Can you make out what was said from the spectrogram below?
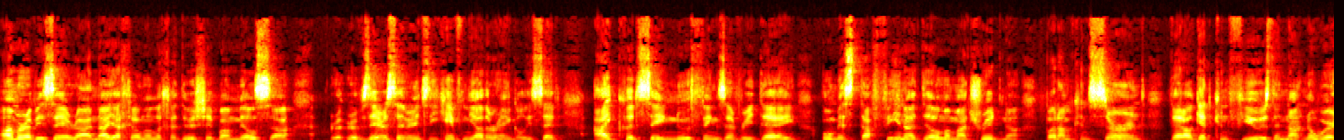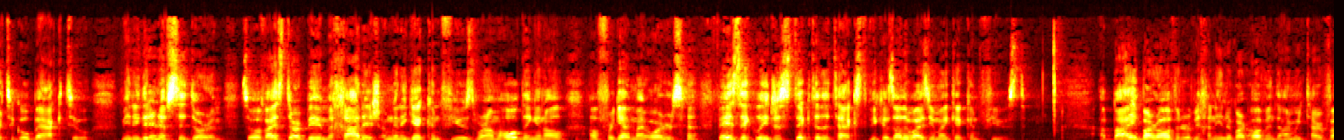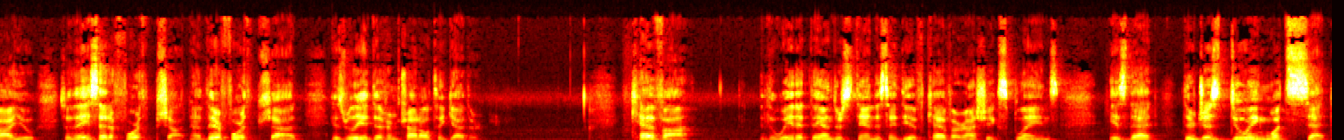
Amar Rabbi Zera, na yachelna lechadushe ba milsa. Rav Zera said very interesting. He came from the other angle. He said, "I could say new things every day, umistafina dilma matridna, but I'm concerned that I'll get confused and not know where to go back to. Meaning they didn't have sidurim. So if I start being mechadish, I'm going to get confused where I'm holding, and I'll I'll forget my orders. Basically, just stick to the text because otherwise you might get confused." Abai bar Oven, Rabbi Chanina bar Oven, the Amri Tarvayu. So they said a fourth pshat. Now their fourth pshat is really a different pshat altogether. Keva, the way that they understand this idea of keva, Rashi explains, is that they're just doing what's set.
